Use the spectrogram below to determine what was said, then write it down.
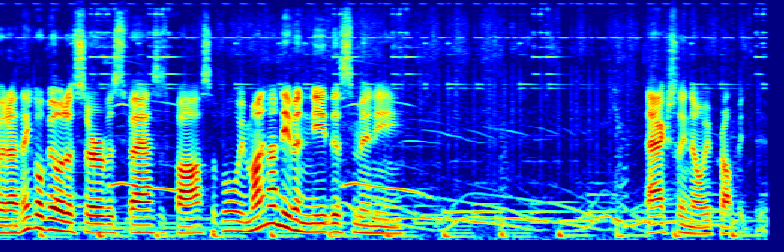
But I think we'll be able to serve as fast as possible. We might not even need this many. Actually, no, we probably do.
